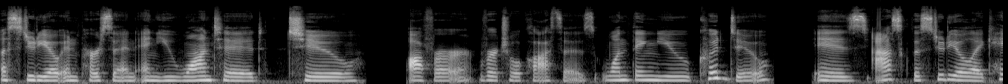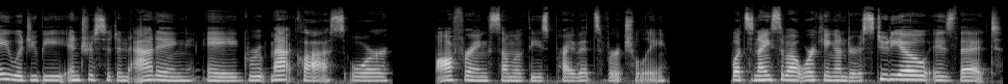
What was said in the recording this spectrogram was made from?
a studio in person and you wanted to offer virtual classes, one thing you could do is ask the studio, like, hey, would you be interested in adding a group mat class or offering some of these privates virtually? What's nice about working under a studio is that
